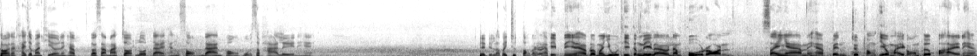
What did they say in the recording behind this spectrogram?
ก็ถ้าใครจะมาเที่ยวนะครับ ก็สามารถจอดรถได้ทั้งสองด้านของหัวสะพานเลยนะฮะ เดี๋ยวเราไปจุดต่อไปครับคลิปนี้นะครับเรามาอยู่ที่ตรงนี้แล้วน้ำพุร้อนไซงามนะครับ เป็นจุดท่องเที่ยวใหม่ของอำเภอปายนะครับ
